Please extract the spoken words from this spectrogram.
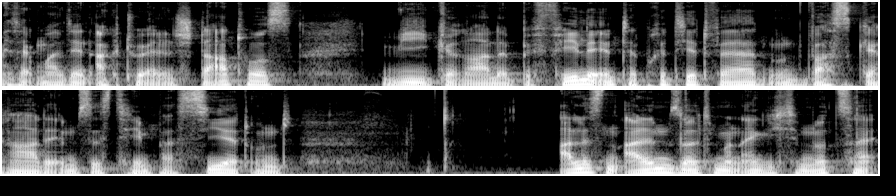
Ich sag mal den aktuellen Status, wie gerade Befehle interpretiert werden und was gerade im System passiert. Und alles in allem sollte man eigentlich dem Nutzer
